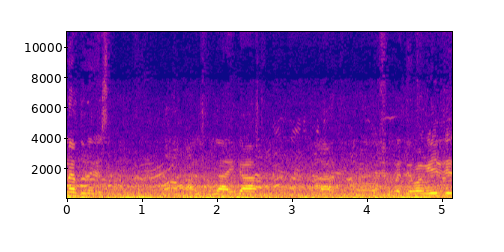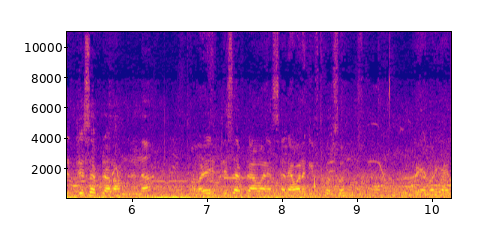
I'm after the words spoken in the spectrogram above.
অনেক দূরে গেছে। এবং এই ড্রেস আপটা, আলহামদুলিল্লাহ, আমার এই ড্রেস আপটা আমার সাথে আমার গিফট করছ। เรียนไว้กัน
